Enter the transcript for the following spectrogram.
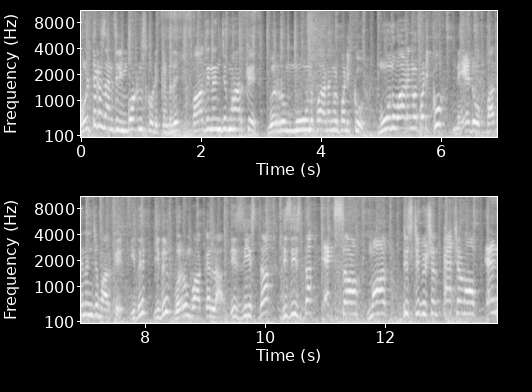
പൊളിറ്റിക്കൽ സയൻസിൽ ഇമ്പോർട്ടൻസ് കൊടുക്കേണ്ടത് പതിനഞ്ച് മാർക്ക് വെറും മൂന്ന് പാഠങ്ങൾ പഠിക്കൂ. മൂന്ന് പാഠങ്ങൾ പഠിക്കൂ. നേടൂ പതിനഞ്ച് മാർക്ക് ഇത് ഇത് വെറും വാക്കല്ല. This is the this is the exam mark distribution pattern of an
